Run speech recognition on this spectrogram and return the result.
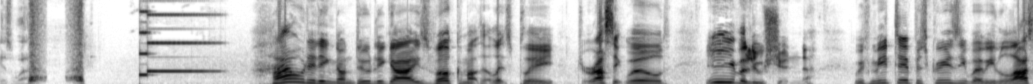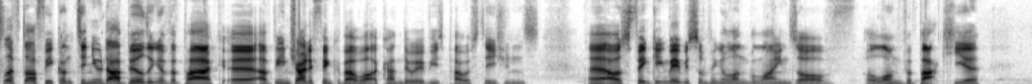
as well. Howdy ding dong doodly guys, welcome out to Let's Play Jurassic World Evolution. With me TapersCrazy, where we last left off, we continued our building of the park. Uh, I've been trying to think about what I can do with these power stations. Uh, I was thinking maybe something along the lines of along the back here.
